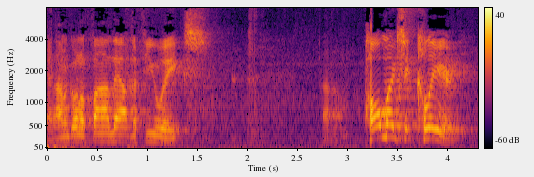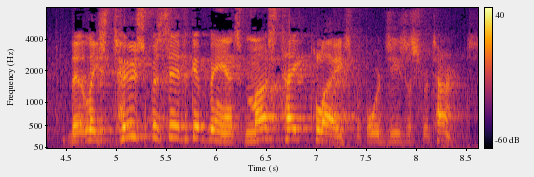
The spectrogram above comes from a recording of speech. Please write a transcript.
and I'm going to find out in a few weeks. Um, Paul makes it clear that at least two specific events must take place before Jesus returns.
